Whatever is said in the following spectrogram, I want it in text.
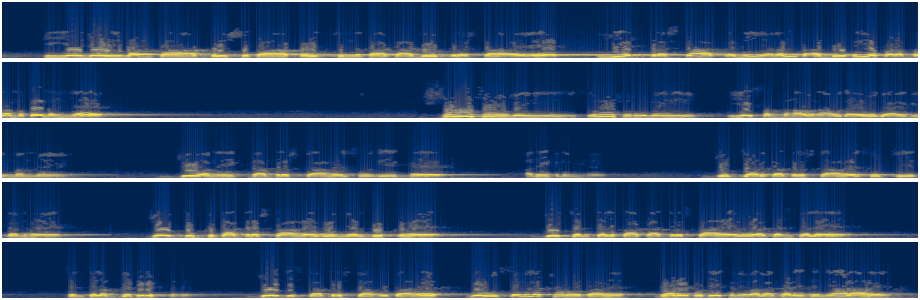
कि ये जो इदम का, दृश्य का, परिच्छिन्नता का जो दृष्टा है, ये दृष्टा कहीं अनंत अद्वितीय पर ब्रह्म तो नहीं है। शुरू शुरू में ही, शुरू शुरू में ही ये संभावना उदय हो जाएगी मन में। जो अनेक का दृष्टा है, सो एक है, अनेक नहीं है। जो जड़ का दृष्टा है, सो चेतन है। जो दुख का दृष्टा है, वो निर्दुख है। जो चंचलता का दृष्टा है, वो अचंचल है। चंचल व्यतिरिक्त है। जो जिसका दृष्टा होता है, वो उससे विलक्षण होता है। घड़े को देखने वाला, घड़े से न्यारा है।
